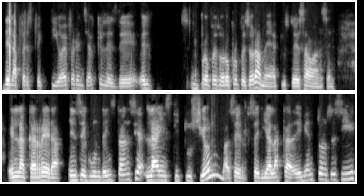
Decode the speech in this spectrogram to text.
de la perspectiva diferencial que les dé el, profesor o profesora a medida que ustedes avancen en la carrera. En segunda instancia, la institución va a ser, sería la academia, entonces sí,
